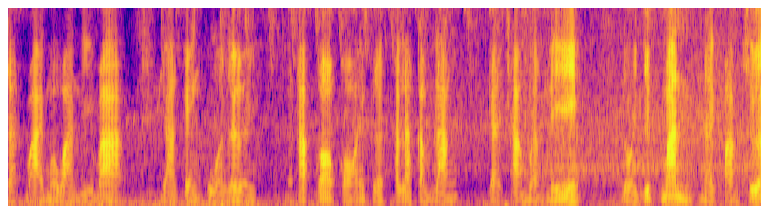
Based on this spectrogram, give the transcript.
ตรัสไว้เมื่อวานนี้ว่า อย่าเกรงกลัวเลย นะครับ ก็ขอให้เกิดพละกำลังแก่ชาวเมืองนี้ โดยยึดมั่นในความเชื่อ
